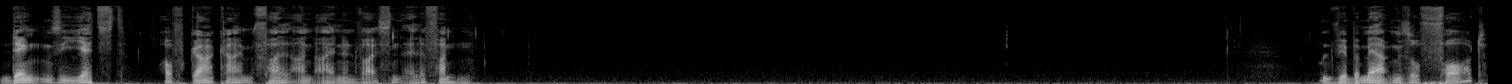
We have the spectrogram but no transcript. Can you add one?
denken Sie jetzt auf gar keinen Fall an einen weißen Elefanten. Und wir bemerken sofort,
